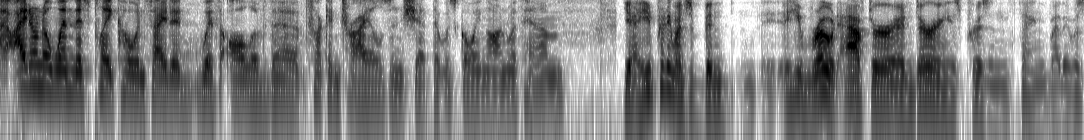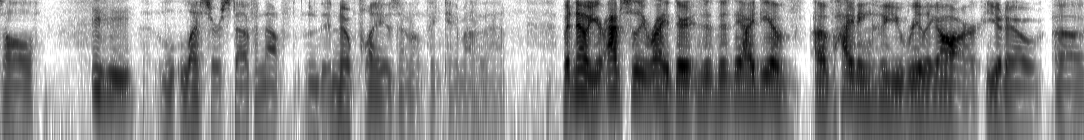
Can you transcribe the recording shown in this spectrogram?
I I don't know when this play coincided with all of the fucking trials and shit that was going on with him. Yeah, he'd pretty much been. He wrote after and during his prison thing, but it was all Mm-hmm. lesser stuff and not no plays. I don't think came out of that. But no, you're absolutely right. There, the, the, the idea of of hiding who you really are, you know, uh,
